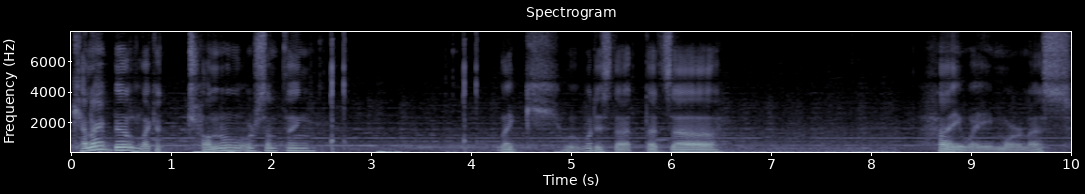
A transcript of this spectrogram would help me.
can I build like a tunnel or something? Like, what is that? That's a highway, more or less.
